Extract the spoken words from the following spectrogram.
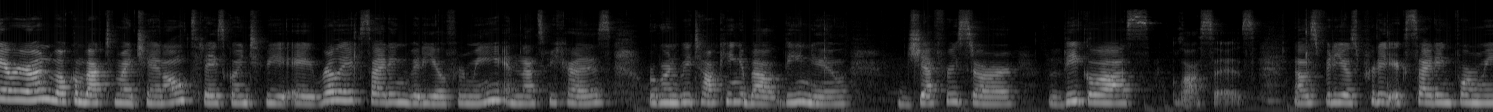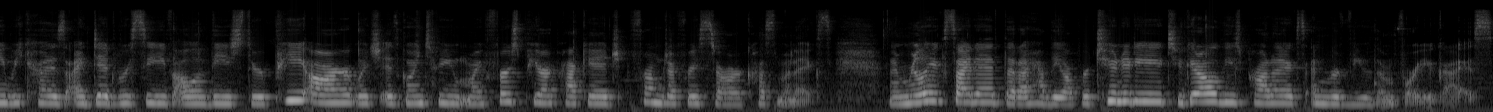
Hey everyone, welcome back to my channel. Today's going to be a really exciting video for me and that's because we're going to be talking about the new Jeffree Star The Gloss glosses. Now this video is pretty exciting for me because I did receive all of these through PR, which is going to be my first PR package from Jeffree Star Cosmetics. And I'm really excited that I have the opportunity to get all of these products and review them for you guys.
